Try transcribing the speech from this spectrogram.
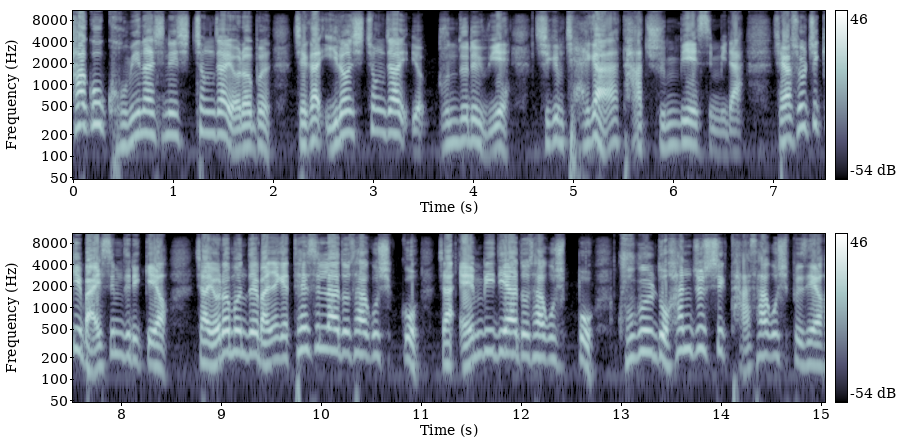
하고 고민하시는 시청자 여러분, 제가 이런 시청자 여- 분들을 위해 지금 제가 다 준비했습니다. 제가 솔직히 말씀드릴게요. 자, 여러분들 만약에 테슬라도 사고 싶고, 자, 엔비디아도 사고 싶고, 구글도 한 주씩 다 사고 싶으세요.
